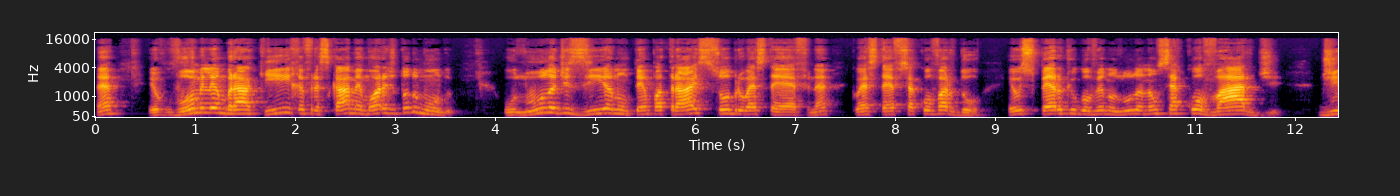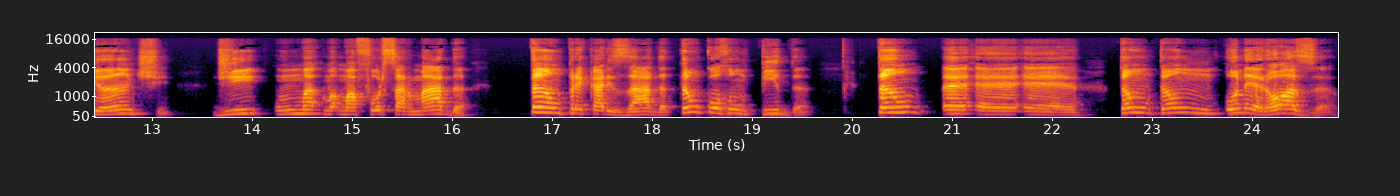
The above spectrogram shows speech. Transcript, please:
né? Eu vou me lembrar aqui, refrescar a memória de todo mundo. O Lula dizia num tempo atrás sobre o STF, né? Que o STF se acovardou. Eu espero que o governo Lula não se acovarde diante de uma, uma força armada tão precarizada, tão corrompida, tão, é, é, é, tão, tão onerosa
